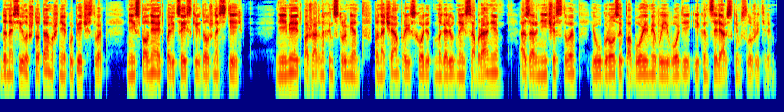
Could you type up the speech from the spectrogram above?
доносила, что тамошнее купечество не исполняет полицейских должностей, не имеет пожарных инструментов, по ночам происходят многолюдные собрания, озорничество и угрозы побоями воеводе и канцелярским служителям.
